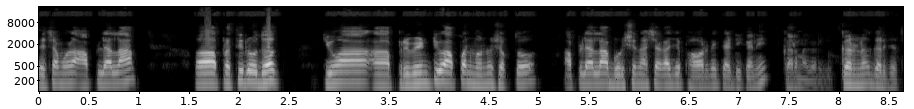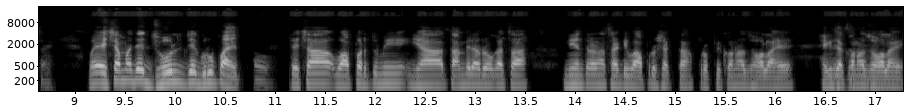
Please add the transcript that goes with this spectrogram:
त्याच्यामुळं आपल्याला प्रतिरोधक किंवा प्रिव्हेंटिव्ह आपण म्हणू शकतो. आपल्याला बुरशीनाशकाची फवारणी त्या ठिकाणी करणं गरजेचं करणं गरजेचं आहे. मग याच्यामध्ये झोल जे ग्रुप आहेत हो. त्याचा वापर तुम्ही ह्या तांबेरा रोगाचा नियंत्रणासाठी वापरू शकता प्रोपिकॉनाझॉल आहे हेक्झाकॉनाझॉल आहे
